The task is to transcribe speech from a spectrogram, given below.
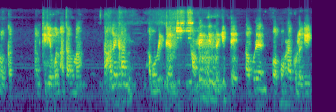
ᱱᱚᱝᱠᱟ ᱠᱤᱨᱤᱭᱟᱹ ᱵᱚᱱ ᱟᱛᱟᱝ ᱢᱟ ᱛᱟᱦᱞᱮ ᱠᱷᱟᱱ ᱟᱵᱚ ᱢᱤᱫᱴᱮᱱ ᱦᱟᱯᱮᱱ ᱫᱤᱱ ᱞᱟᱹᱜᱤᱫ ᱛᱮ ᱟᱵᱚᱨᱮᱱ ᱯᱚᱯᱚᱝᱲᱟ ᱠᱚ ᱞᱟᱹᱜᱤᱫ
